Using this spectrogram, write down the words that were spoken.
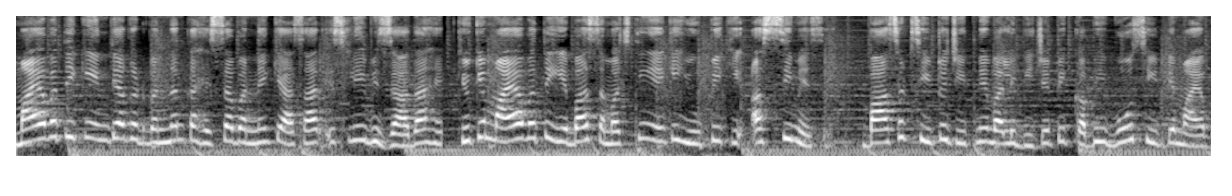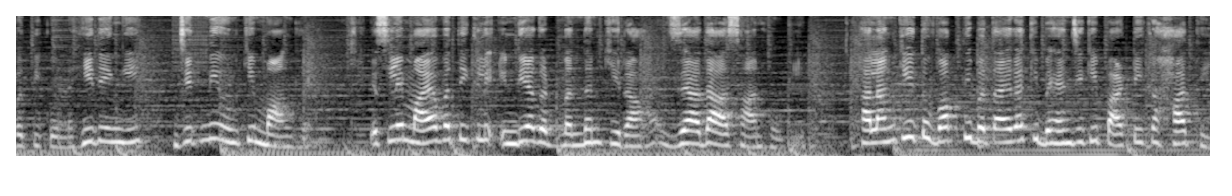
मायावती के इंडिया गठबंधन का हिस्सा बनने के आसार इसलिए भी ज़्यादा है क्योंकि मायावती ये बात समझती हैं कि यूपी की 80 में से बासठ सीटें जीतने वाली बीजेपी कभी वो सीटें मायावती को नहीं देंगी जितनी उनकी मांग है। इसलिए मायावती के लिए इंडिया गठबंधन की राह ज़्यादा आसान होगी। हालाँकि तो वक्त ही बताएगा कि बहन जी की पार्टी का हाथी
